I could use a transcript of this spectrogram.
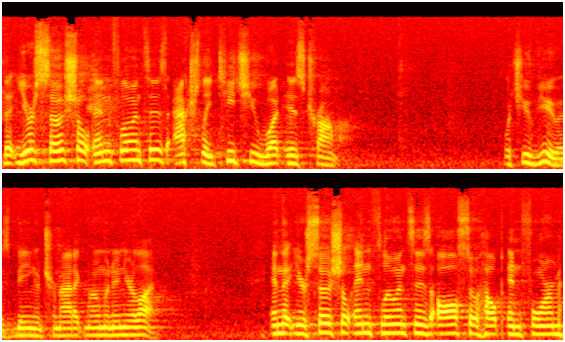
That your social influences actually teach you what is trauma, what you view as being a traumatic moment in your life. and that your social influences also help inform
